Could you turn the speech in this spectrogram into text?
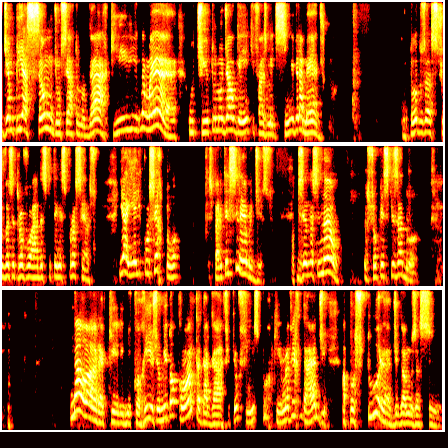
de ampliação de um certo lugar que não é o título de alguém que faz medicina e vira médico, com todas as chuvas e trovoadas que tem nesse processo. E aí ele consertou, espero que ele se lembre disso, dizendo assim: não, eu sou pesquisador. Na hora que ele me corrige, eu me dou conta da gafe que eu fiz, porque, na verdade, a postura, digamos assim,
